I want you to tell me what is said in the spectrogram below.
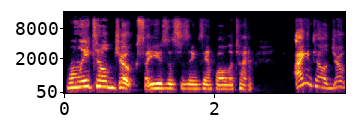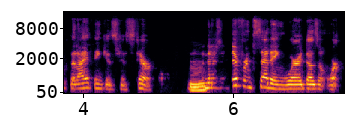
When we tell jokes, I use this as an example all the time. I can tell a joke that I think is hysterical, mm-hmm. and there's a different setting where it doesn't work.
